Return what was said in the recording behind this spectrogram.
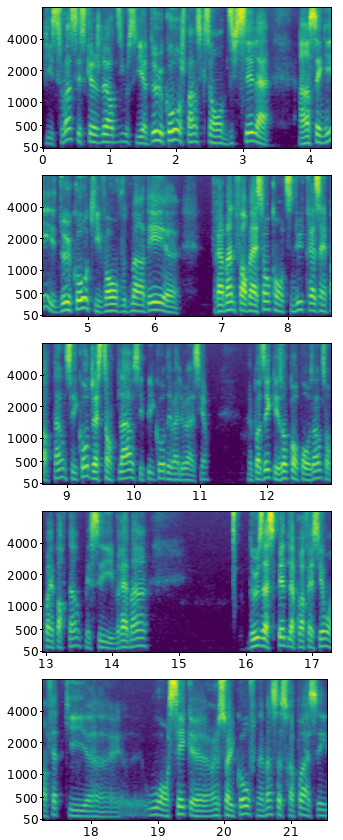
Puis souvent, c'est ce que je leur dis aussi. Il y a deux cours, je pense, qui sont difficiles à, enseigner, deux cours qui vont vous demander vraiment une formation continue très importante. C'est le cours de gestion de classe et puis le cours d'évaluation. Je ne pas dire que les autres composantes ne sont pas importantes, mais c'est vraiment deux aspects de la profession, en fait, qui, euh, où on sait qu'un seul cours, finalement, ce ne sera pas assez.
